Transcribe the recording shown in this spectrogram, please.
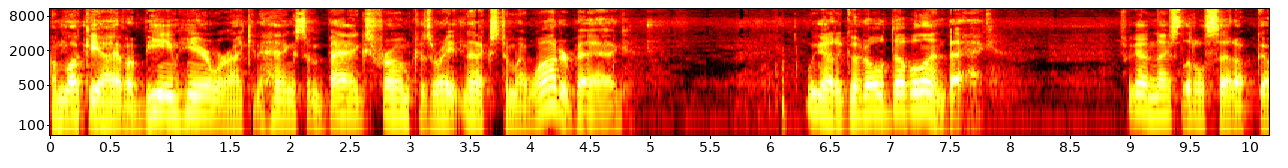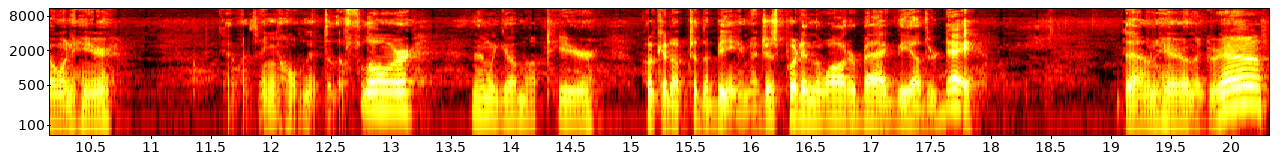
I'm lucky I have a beam here where I can hang some bags from because right next to my water bag, we got a good old double end bag. So we got a nice little setup going here. Got my thing holding it to the floor. And then we come up here, hook it up to the beam. I just put in the water bag the other day. Down here on the ground,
